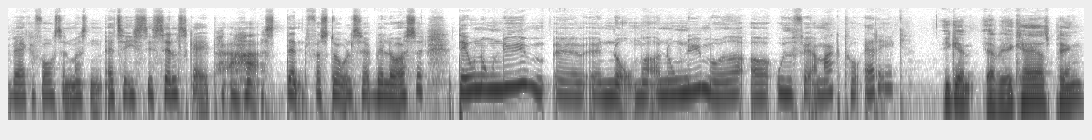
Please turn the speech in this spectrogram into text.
hvad jeg kan forestille mig, sådan ateistisk selskab har, har den forståelse vel også. Det er jo nogle nye øh, normer og nogle nye måder at udføre magt på, er det ikke? Igen, jeg vil ikke have jeres penge.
